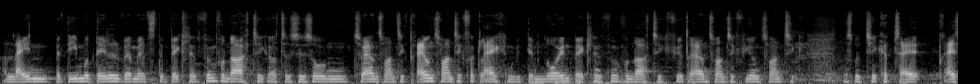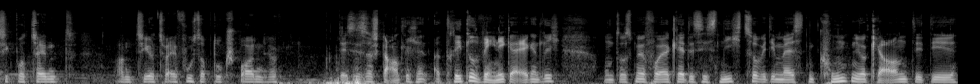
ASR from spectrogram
Allein bei dem Modell, wenn wir jetzt den Backland 85 aus der Saison 22, 23 vergleichen mit dem neuen Backland 85 für 23, 24, dass wir ca. 30 Prozent an CO2-Fußabdruck sparen. Ja. Das ist erstaunlich, ein Drittel weniger eigentlich. Und du hast mir vorher erklärt, es ist nicht so, wie die meisten Kunden ja glauben, die die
